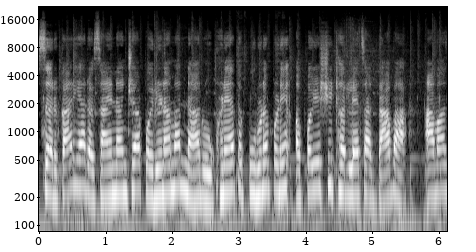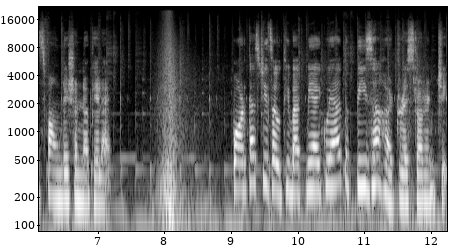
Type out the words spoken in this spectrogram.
सरकार या रसायनांच्या परिणामांना रोखण्यात पूर्णपणे अपयशी ठरल्याचा दावा आवाज फाउंडेशननं केलाय. पॉडकास्टची चौथी बातमी ऐकूयात पिझ्झा हट रेस्टॉरंटची.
